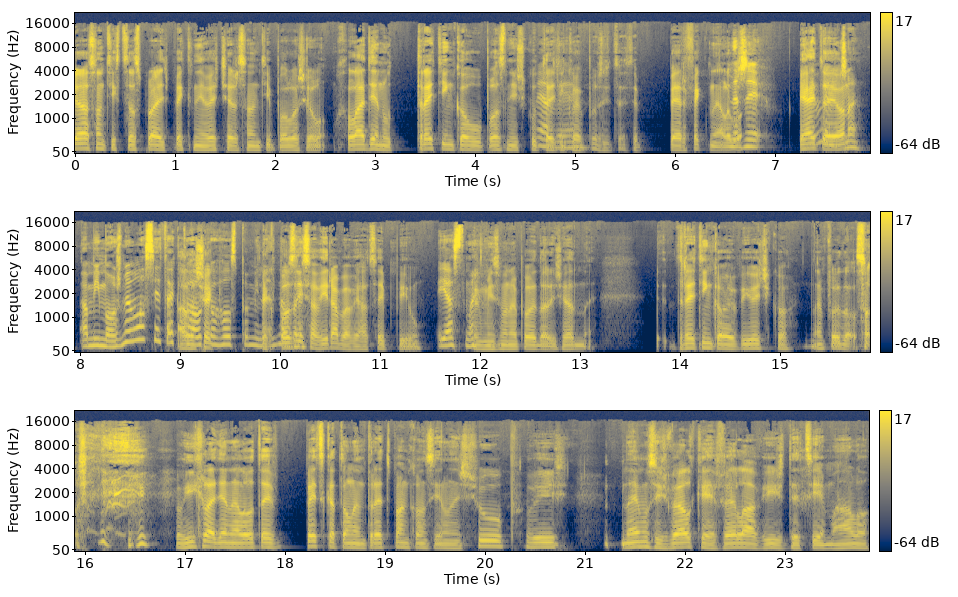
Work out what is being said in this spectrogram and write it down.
včera som ti chcel spraviť pekný večer, som ti položil chladenú tretinkovú plzničku, ja tretinkovú plzničku, to je perfektné, lebo... Znači, ja, to je ona. A my môžeme vlastne takto však, alkohol spomínať? Tak Plzni sa vyrába viacej piv. Jasné. Tak my sme nepovedali žiadne. tretinkové pivečko, nepovedal som, vychladené, lebo to je pecka to len pred spánkom si len šúp, víš, nemusíš veľké, veľa, víš, deci je málo.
